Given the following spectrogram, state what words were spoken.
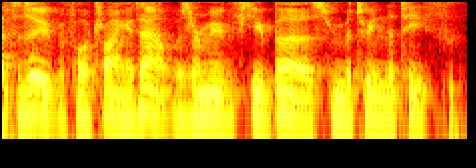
Had to do before trying it out was remove a few burrs from between the teeth.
